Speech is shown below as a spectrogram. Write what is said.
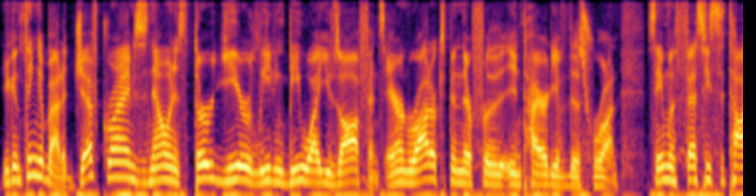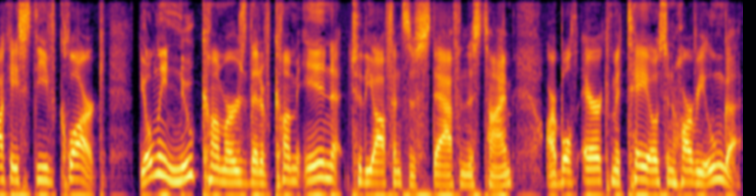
You can think about it. Jeff Grimes is now in his third year leading BYU's offense. Aaron Roderick's been there for the entirety of this run. Same with Fesi Sitake, Steve Clark. The only newcomers that have come in to the offensive staff in this time are both Eric Mateos and Harvey Unga.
